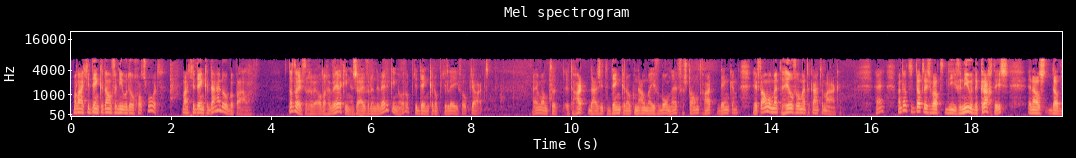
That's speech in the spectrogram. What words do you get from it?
Maar laat je denken dan vernieuwen door Gods woord. Laat je denken daardoor bepalen. Dat heeft een geweldige werking, een zuiverende werking hoor, op je denken, op je leven, op je hart. want het, het, hart, daar zit het denken ook nauw mee verbonden. Verstand, hart, denken, heeft allemaal met, heel veel met elkaar te maken. Maar dat, dat is wat die vernieuwende kracht is. En als dat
